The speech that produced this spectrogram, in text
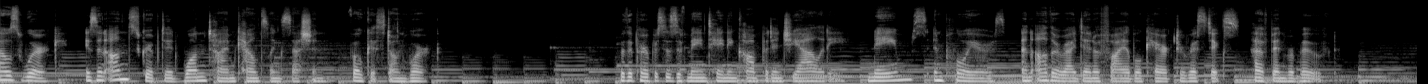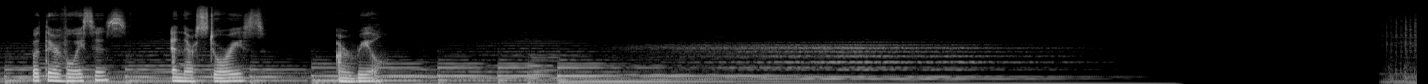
How's Work is an unscripted one time counseling session focused on work. For the purposes of maintaining confidentiality, names, employers, and other identifiable characteristics have been removed. But their voices and their stories are real.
